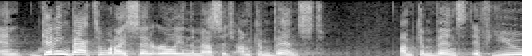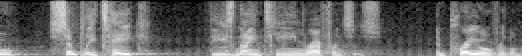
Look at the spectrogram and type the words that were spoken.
And getting back to what I said early in the message, I'm convinced I'm convinced if you simply take these 19 references and pray over them,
